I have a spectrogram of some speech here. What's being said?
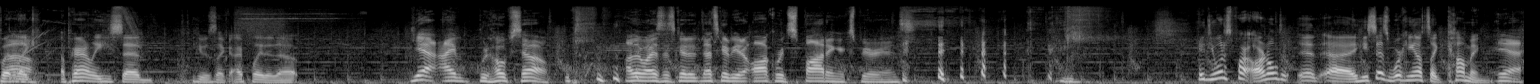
But Wow. like, apparently he said he was like, "I played it up." Yeah, I would hope so. Otherwise, that's gonna that's gonna be an awkward spotting experience. Hey, do you want to spot Arnold? Uh, uh, he says working out's like coming. Yeah.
